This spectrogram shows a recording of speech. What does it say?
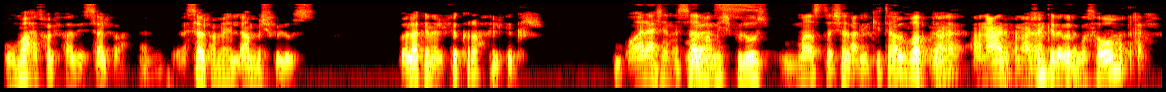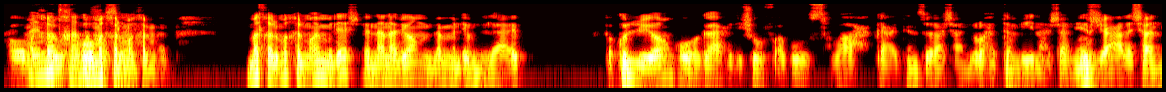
وما حدخل في هذه السالفة. يعني السالفة من الآن مش فلوس. ولكن الفكرة في الفكر. وأنا عشان السالفة مش فلوس ما استشهد بالكتاب بالضبط. يعني. أنا أنا عارف. أنا عشان كذا أقول لك بس هو مدخل. هو مدخل, مدخل هو مدخل ومدخل مهم. مدخل ومدخل مهم. ليش؟ إن أنا اليوم لما ابني لاعب فكل يوم هو قاعد يشوف أبوه الصباح قاعد ينزل عشان يروح التمرين عشان يرجع علشان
